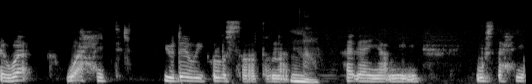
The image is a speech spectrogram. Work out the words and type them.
دواء واحد يداوي كل السرطانات. نعم. هذا يعني مستحيل.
